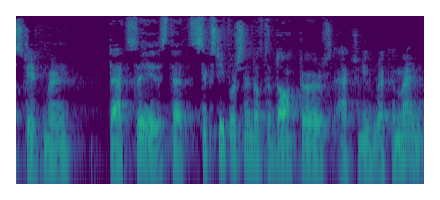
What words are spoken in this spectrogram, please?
statement that says that sixty percent of the actually recommend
